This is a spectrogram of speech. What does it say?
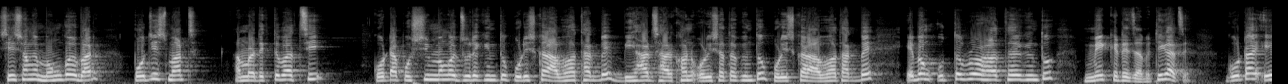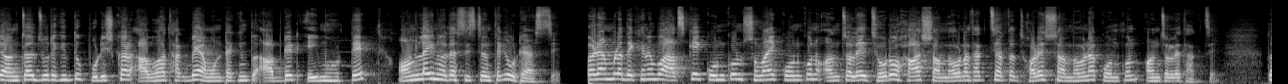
সেই সঙ্গে মঙ্গলবার পঁচিশ মার্চ আমরা দেখতে পাচ্ছি গোটা পশ্চিমবঙ্গ জুড়ে কিন্তু পরিষ্কার আবহাওয়া থাকবে। বিহার, ঝাড়খণ্ড, ওড়িশাতেও কিন্তু পরিষ্কার আবহাওয়া থাকবে এবং উত্তর পূর্ব ভারত থেকে কিন্তু মেঘ কেটে যাবে। ঠিক আছে? গোটা এই অঞ্চল জুড়ে কিন্তু পরিষ্কার আবহাওয়া থাকবে এমনটা কিন্তু আপডেট এই মুহূর্তে অনলাইন ওয়েদার সিস্টেম থেকে উঠে আসছে। এবারে আমরা দেখে নেব আজকে কোন কোন সময় কোন কোন অঞ্চলে ঝোড়ো হাওয়ার সম্ভাবনা থাকছে, অর্থাৎ ঝড়ের সম্ভাবনা কোন কোন অঞ্চলে থাকছে। তো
